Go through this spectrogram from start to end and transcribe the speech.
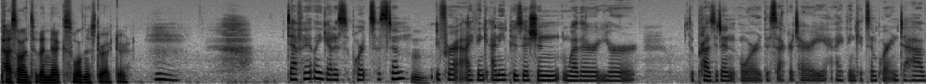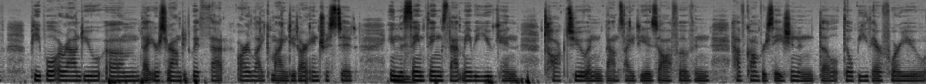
pass on to the next wellness director? Hmm. Definitely get a support system Mm. for I think any position, whether you're the president or the secretary. I think it's important to have people around you um, that you're surrounded with that are like-minded, are interested in the same things that maybe you can talk to and bounce ideas off of and have conversation, and they'll they'll be there for you,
